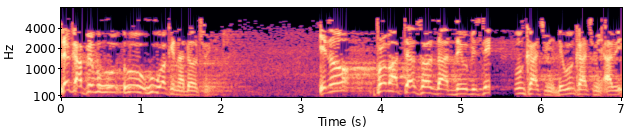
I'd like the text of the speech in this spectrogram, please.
Look at people who, who, who work in adultery. You know, Proverbs tells us that they will be saying, they won't catch me, they won't catch me. Abby.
